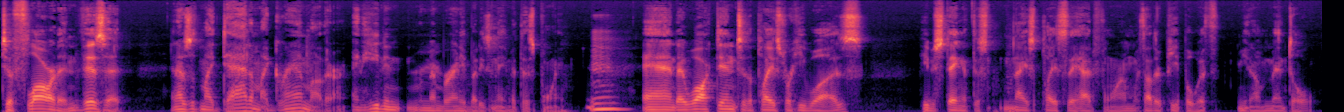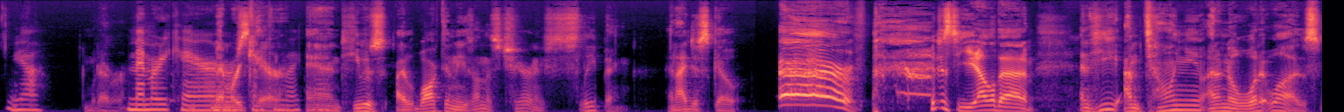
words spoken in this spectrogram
to Florida and visit. And I was with my dad and my grandmother, and he didn't remember anybody's name at this point. Mm. And I walked into the place where he was. He was staying at this nice place they had for him with other people with, you know, mental Yeah. whatever Memory care. memory care. Like and he was, I walked in, he's on this chair and he's sleeping. And I just go, Irv! I just yelled at him. And he, I'm telling you, I don't know what it was,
